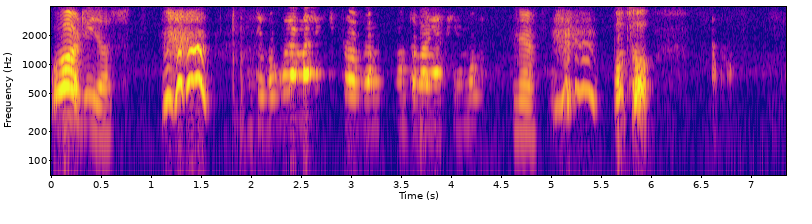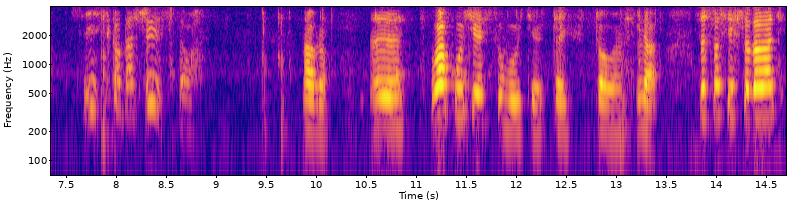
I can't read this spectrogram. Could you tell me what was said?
Wow, Jesus. Ty w ogóle masz jakiś program montowania filmów? Nie. Po co? Wszystko na czysto. Dobra. Yy, łapujcie, subujcie. Cześć, czołem. No. Chcesz coś jeszcze dodać?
